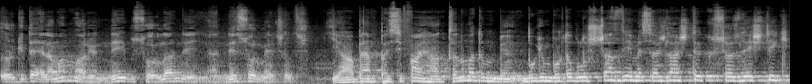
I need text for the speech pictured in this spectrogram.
örgüde eleman mı arıyorsun? Ne bu sorular ne? Yani ne sormaya çalışıyorsun? Ya ben Pasif Ayhan tanımadım. Ben- Bugün burada buluşacağız diye mesajlaştık, sözleştik.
